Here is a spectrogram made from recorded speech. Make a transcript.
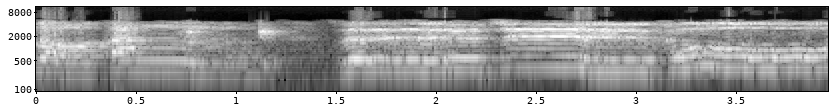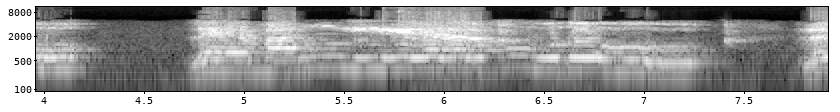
早灯。日知府来满眼糊涂，人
